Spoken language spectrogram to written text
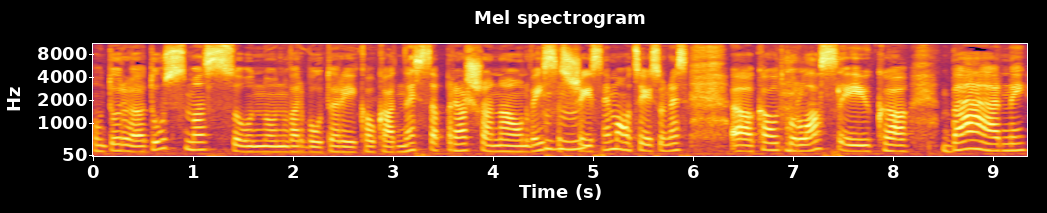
Un tur dusmas un, un varbūt arī kaut kāda nesaprašana un visas mm -hmm. šīs emocijas, un es uh, kaut kur lasīju, ka bērni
